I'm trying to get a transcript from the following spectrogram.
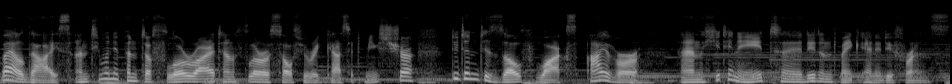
Well guys, antimony pentafluoride and fluorosulfuric acid mixture didn't dissolve wax either, and heating it uh, didn't make any difference.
